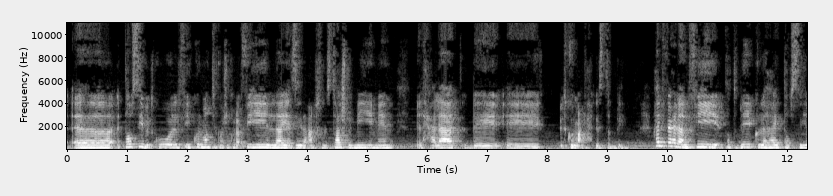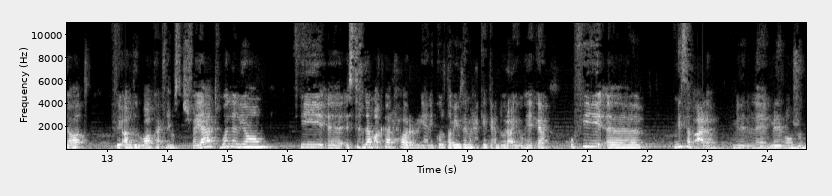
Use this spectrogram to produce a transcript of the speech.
آه التوصية بتقول في كل منطقة جغرافية لا يزيد عن 15% من الحالات آه، بتكون مع تحفيز طبي. هل فعلا في تطبيق لهي التوصيات في أرض الواقع في المستشفيات ولا اليوم في آه، استخدام أكثر حر يعني كل طبيب زي ما حكيتي عنده رأيه وهيك. وفي آه، نسب أعلى من من الموجود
